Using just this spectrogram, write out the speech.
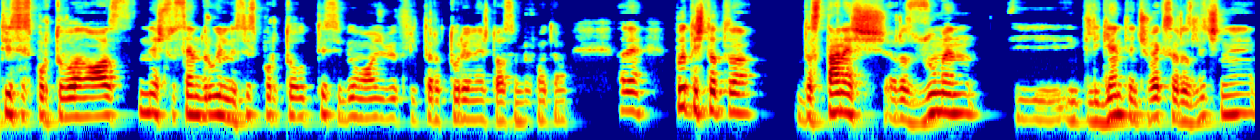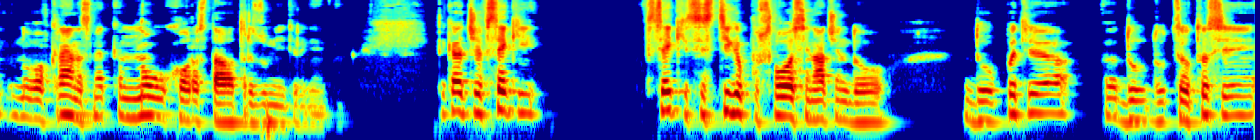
Ти си спортувал, но аз нещо съвсем друго или не си спортувал, ти си бил може би в литература или нещо, аз съм бил в моята... Нали, пътищата да станеш разумен и интелигентен човек са различни, но в крайна сметка много хора стават разумни и интелигентни. Така че всеки, всеки се стига по своя си начин до, до пътя, до, до целта си.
